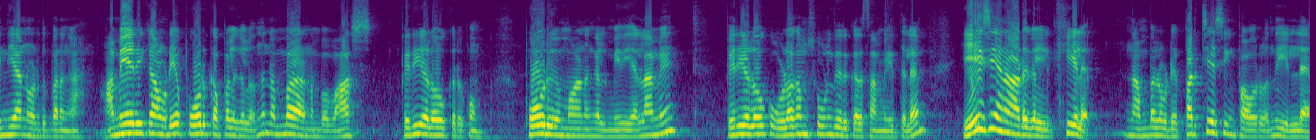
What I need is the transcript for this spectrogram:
இந்தியான்னு வருது பாருங்கள் அமெரிக்காவுடைய போர்க்கப்பல்கள் வந்து நம்ம நம்ம வாஸ் பெரிய அளவுக்கு இருக்கும். போர் விமானங்கள் மீது எல்லாமே பெரிய அளவுக்கு உலகம் சூழ்ந்து இருக்கிற சமயத்தில் ஏசிய நாடுகள் கீழே நம்மளுடைய பர்ச்சேசிங் பவர் வந்து இல்லை.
